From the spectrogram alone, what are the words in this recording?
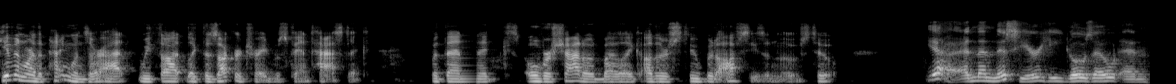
given where the Penguins are at, we thought like the Zucker trade was fantastic but then it's overshadowed by like other stupid offseason moves too. Yeah, and then this year he goes out and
